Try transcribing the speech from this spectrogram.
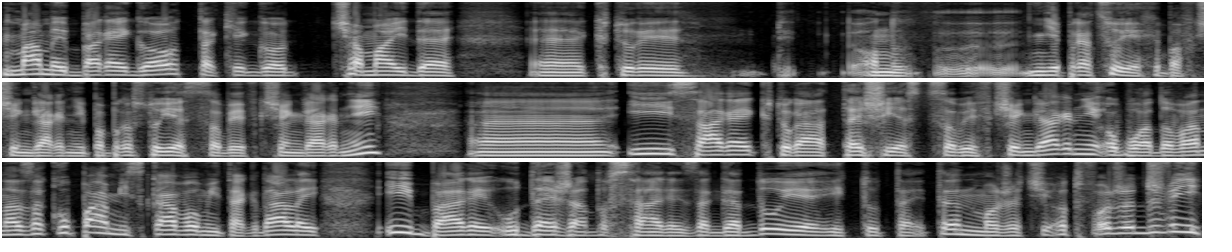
Mamy Barego, takiego ciamajdę, e, który on e, nie pracuje chyba w księgarni, po prostu jest sobie w księgarni. E, I Sarę, która też jest sobie w księgarni, obładowana zakupami, z kawą i tak dalej. I Barry uderza do Sary, zagaduje i tutaj ten może ci otworzy drzwi,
